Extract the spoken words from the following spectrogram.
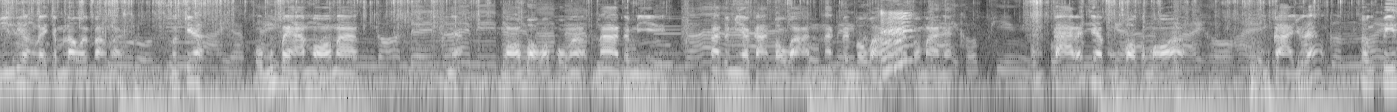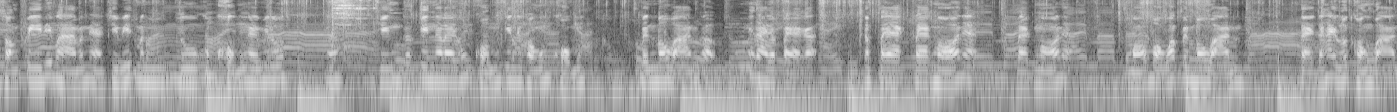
มีเรื่องอะไรจะมาเล่าให้ฟังหน่อย เมื่อกี้ผมเพิ่งไปหาหมอมา เนี่ยหมอบอกว่าผมอะน่าจะมีน่าจะมีอาการเบาหวานน่าจะเป็นเบาหวานประมาณเนี้ยผมกาแล้วเชียผมบอกกับหมอ ผมกาอยู่แล้วจนปีสองปีที่ผ่านมาเนี่ย ชีวิตมันดูขมๆไงไม่รู้นะกินก็กินอะไรขมๆกินของขมๆเป็นเบาหวานก็ไม่น่าจะแปลกอะแต่แปลกแปลกหมอเนี่ย แปลกหมอเนี่ย หมอบอกว่าเป็นเบาหวาน แต่จะให้ลดของหวาน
